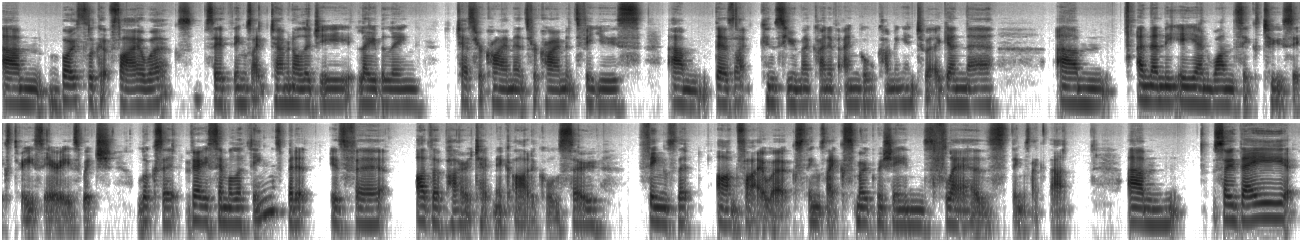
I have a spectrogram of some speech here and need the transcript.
Um, both look at fireworks, so things like terminology, labeling, test requirements, requirements for use. Um, there's like consumer kind of angle coming into it again there. Um, and then the EN 16263 series, which looks at very similar things, but it is for other pyrotechnic articles. So things that aren't fireworks, things like smoke machines, flares, things like that. Um, so they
